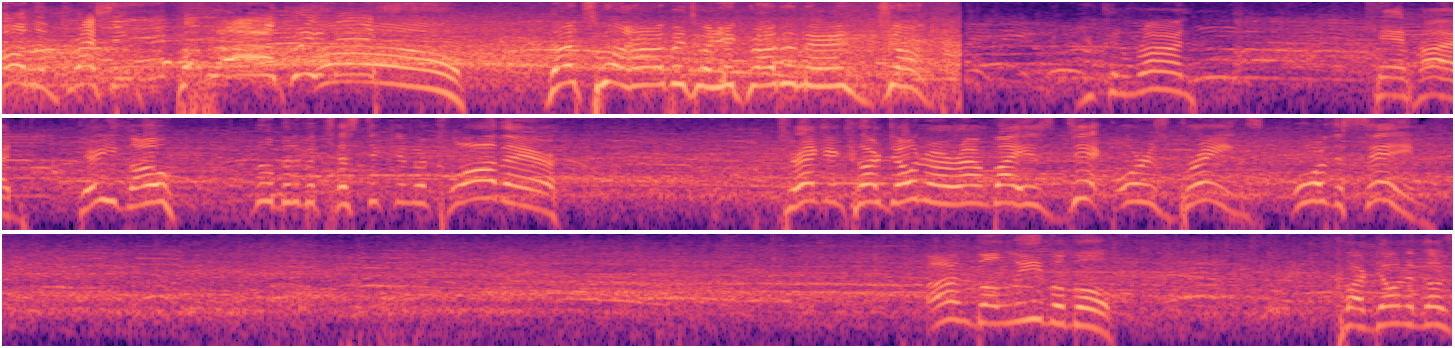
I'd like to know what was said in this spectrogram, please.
on the Jurassic. Oh, great! Oh, that's what happens when you grab a man's jump. You can run, can't hide. There you go. A little bit of a testicular claw there. Dragging Cardona around by his dick or his brains or the same. Unbelievable. Cardona goes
